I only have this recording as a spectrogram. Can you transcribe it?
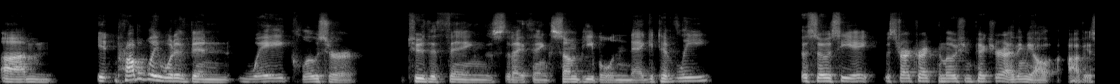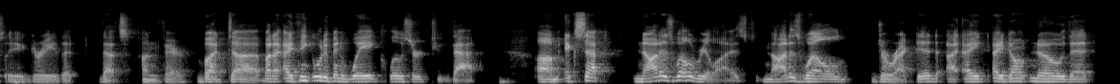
Um, it probably would have been way closer to the things that I think some people negatively associate with Star Trek: The Motion Picture. I think we all obviously agree that that's unfair, but uh, but I think it would have been way closer to that, um, except not as well realized, not as well directed. I, I, I don't know that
